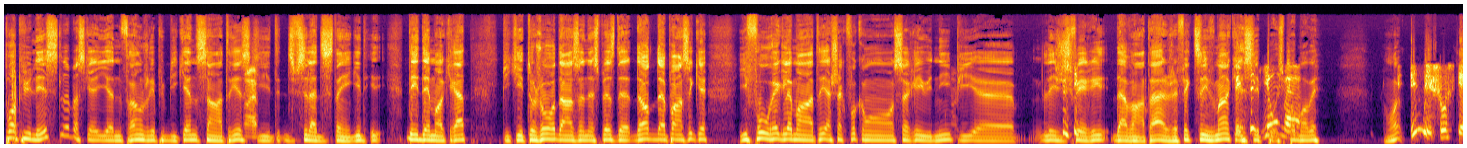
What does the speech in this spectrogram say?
populistes, là, parce qu'il y a une frange républicaine centriste Ouais. qui est difficile à distinguer des, des démocrates, puis qui est toujours dans une espèce de- d'ordre de, penser qu'il faut réglementer à chaque fois qu'on se réunit, puis euh, légiférer davantage. Effectivement, que pas, c'est pas euh, mauvais. Ouais. Une des choses que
